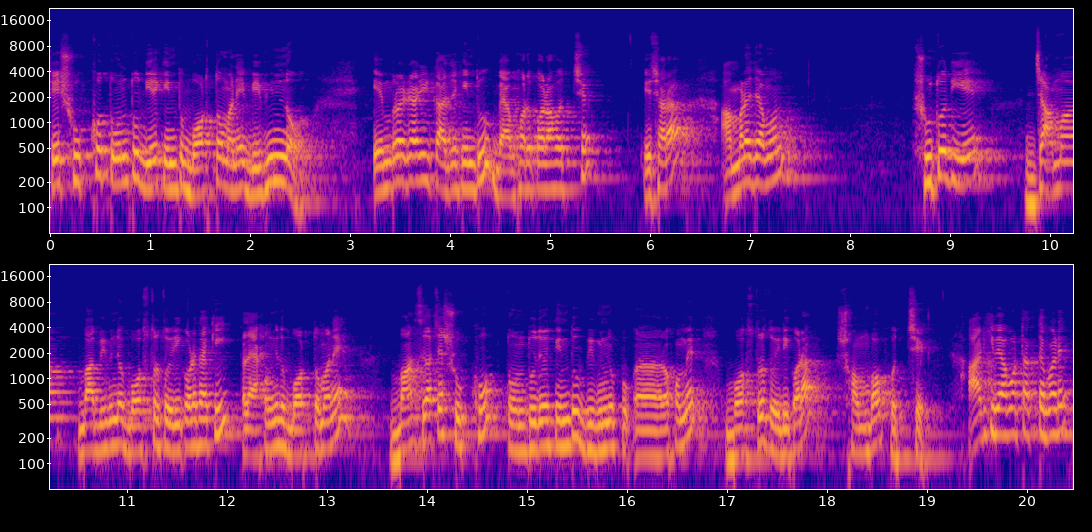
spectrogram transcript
সেই সূক্ষ্ম তন্তু দিয়ে কিন্তু বর্তমানে বিভিন্ন এমব্রয়ডারির কাজে কিন্তু ব্যবহার করা হচ্ছে। এছাড়া আমরা যেমন সুতো দিয়ে জামা বা বিভিন্ন বস্ত্র তৈরি করে থাকি, তাহলে এখন কিন্তু বর্তমানে বাঁশ গাছের সূক্ষ্ম তন্তু দিয়ে কিন্তু বিভিন্ন রকমের বস্ত্র তৈরি করা সম্ভব হচ্ছে। আর কি ব্যবহার থাকতে পারে?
